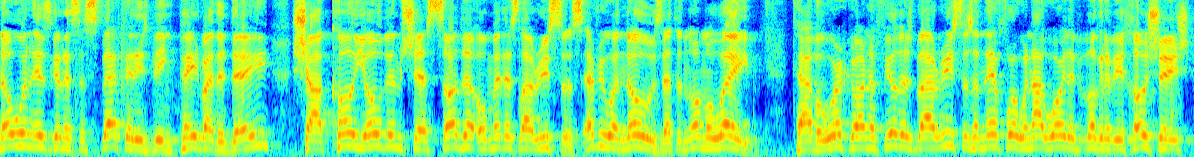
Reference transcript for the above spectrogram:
no one is going to suspect that he's being paid by the day. Everyone knows that the normal way to have a worker on the field is baristas, and therefore we're not worried that people are going to be choshesh,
